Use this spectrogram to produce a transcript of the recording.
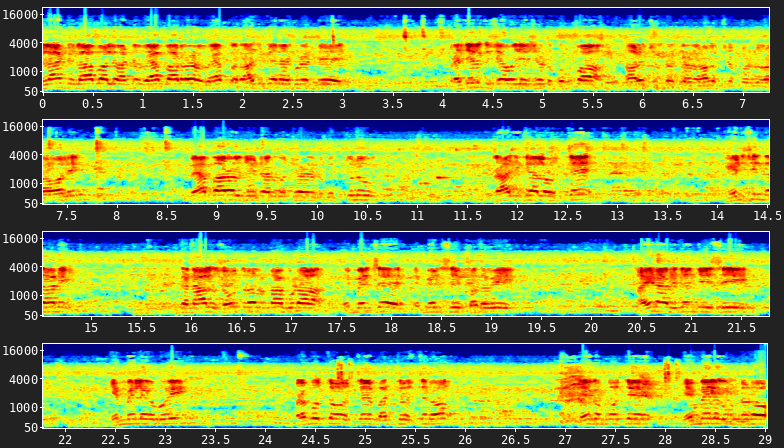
ఎలాంటి లాభాలు అంటే వ్యాపార వ్యాపార రాజకీయ నాయకుడు అంటే ప్రజలకు సేవ చేసేటువంటి గొప్ప ఆలోచన ఆలోచన రావాలి. వ్యాపారాలు చేయడానికి వచ్చినటువంటి వ్యక్తులు రాజకీయాల్లో వస్తే గెలిచిన కానీ ఇంకా నాలుగు సంవత్సరాలు ఉన్నా కూడా ఎమ్మెల్సీ ఎమ్మెల్సీ పదవి అయినా రిజైన్ చేసి ఎమ్మెల్యేగా పోయి ప్రభుత్వం వస్తే మంత్రి వస్తారో లేకపోతే ఎమ్మెల్యేగా ఉంటారో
